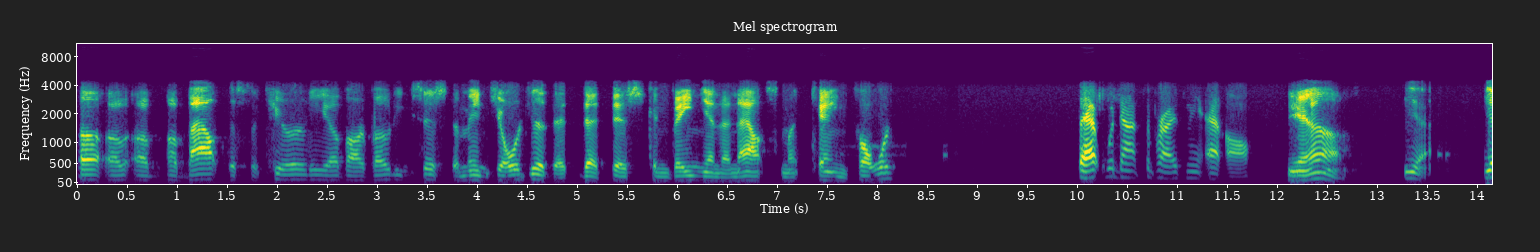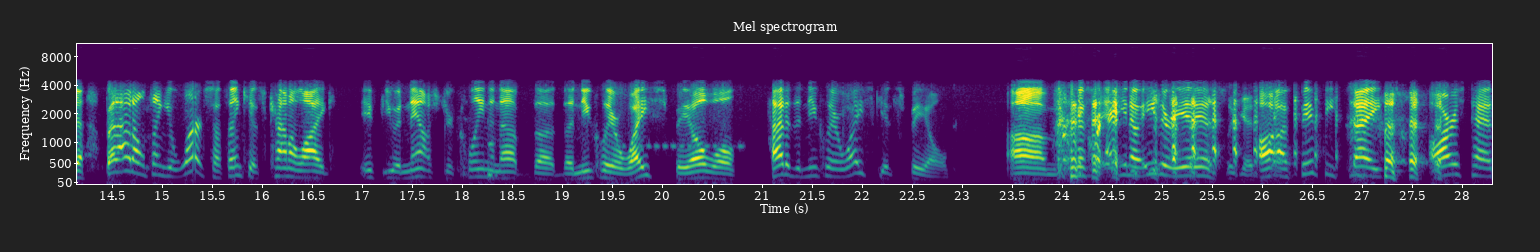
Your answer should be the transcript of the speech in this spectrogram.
uh, uh, about the security of our voting system in Georgia, that that this convenient announcement came forth? that would not surprise me at all. Yeah. Yeah. Yeah, but I don't think it works. I think it's kind of like if you announced you're cleaning up the the nuclear waste spill. Well, how did the nuclear waste get spilled? Um, because you know either it is uh, 50 states, ours has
